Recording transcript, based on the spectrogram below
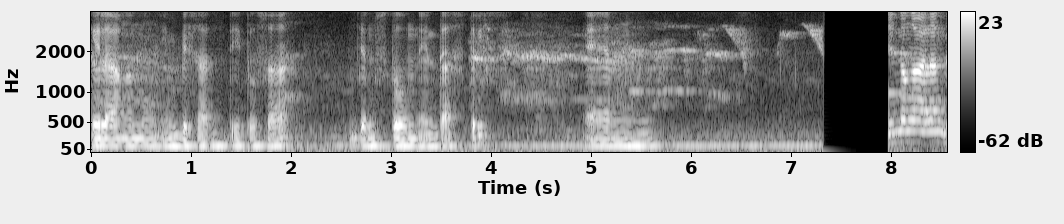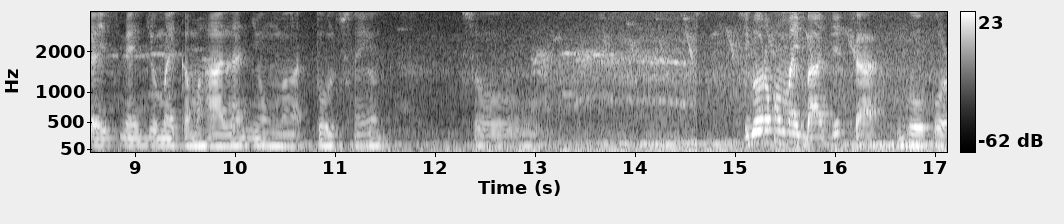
kailangan mong imbesan dito sa gemstone industries. And yun na nga lang guys, medyo may kamahalan yung mga tools na yun. So, siguro kung may budget ka, go for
